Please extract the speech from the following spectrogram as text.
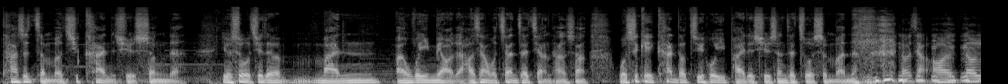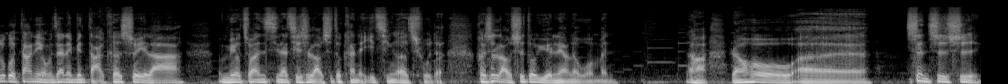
他是怎么去看学生的？有时候我觉得蛮蛮微妙的，好像我站在讲堂上，我是可以看到最后一排的学生在做什么呢？然后想哦，那如果当年我们在那边打瞌睡啦，没有专心啊，其实老师都看得一清二楚的。可是老师都原谅了我们啊，然后呃，甚至是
